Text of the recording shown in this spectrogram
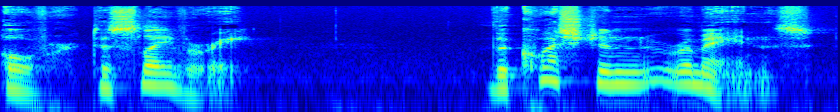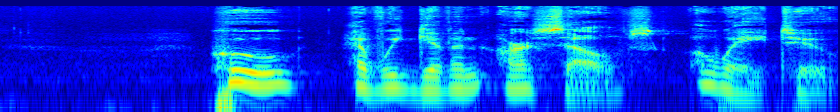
over to slavery? The question remains Who have we given ourselves away to?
